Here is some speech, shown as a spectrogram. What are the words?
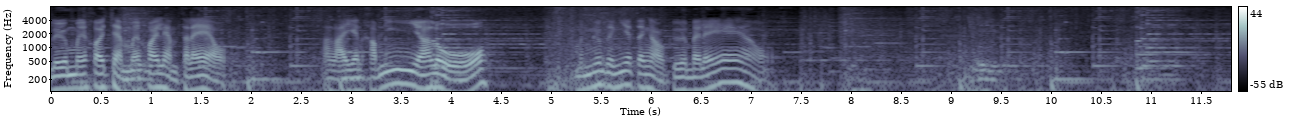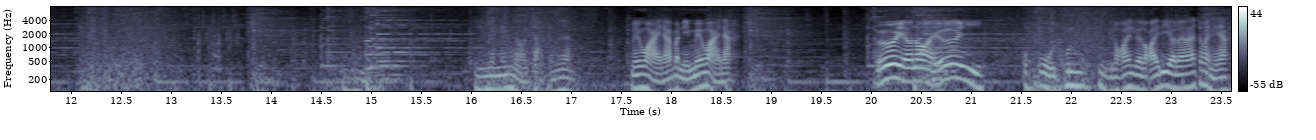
เริ่มไม่ค่อยแจ่มไม่ค่อยแหลมซะแล้ว อะไรกันครับนี่ฮัลโหลมันเริ่มจะเงียบจะเหงาเกินไปแล้ว เหงาจัดเพื่อนไม่ไหวนะแบบนี้ไม่ไหวนะเอ้ยเอาหน่อยเอ้ยโอ้โหทุนสี่ร้อยเหลือร้อยเดียวแล้วนะจังหวะนี้นะ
